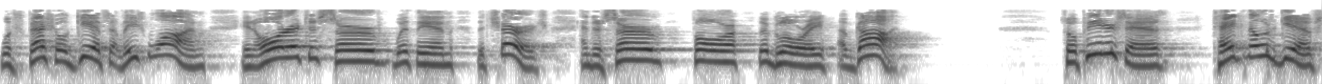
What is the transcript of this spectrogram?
with special gifts, at least one, in order to serve within the church and to serve for the glory of God. So Peter says, take those gifts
